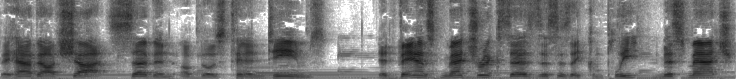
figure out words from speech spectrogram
They have outshot 7 of those 10 teams. Advanced Metric says this is a complete mismatch.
